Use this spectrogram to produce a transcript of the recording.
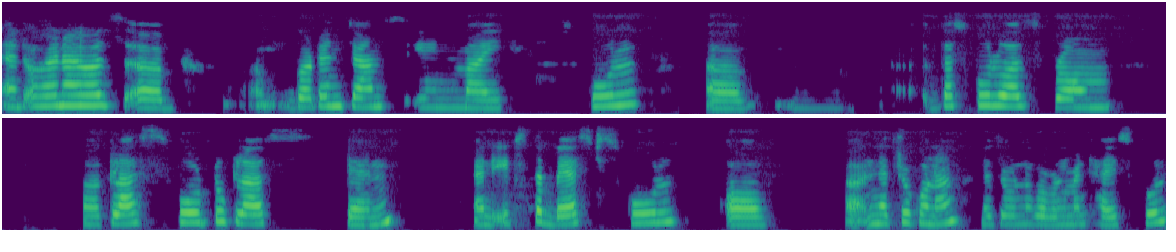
and when i was uh, gotten chance in my school uh, the school was from uh, class 4 to class 10 and it's the best school of uh, Netrokona, Netrokona Government High School.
